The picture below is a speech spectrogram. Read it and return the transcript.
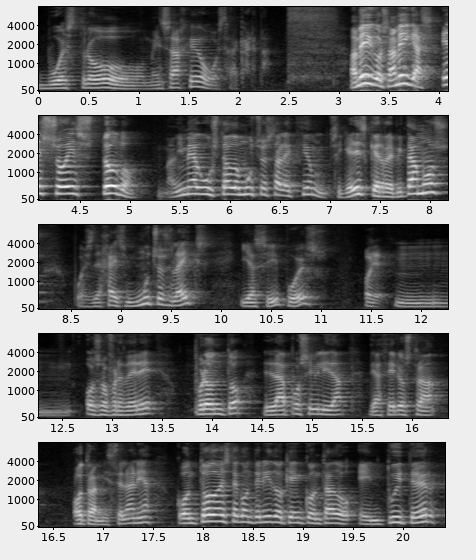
vuestro mensaje o vuestra carta. Amigos, amigas, eso es todo. A mí me ha gustado mucho esta lección. Si queréis que repitamos, pues dejáis muchos likes y así, pues, oye, mm, os ofreceré pronto la posibilidad de hacer otra, otra miscelánea con todo este contenido que he encontrado en Twitter,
